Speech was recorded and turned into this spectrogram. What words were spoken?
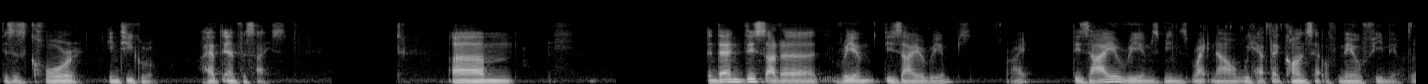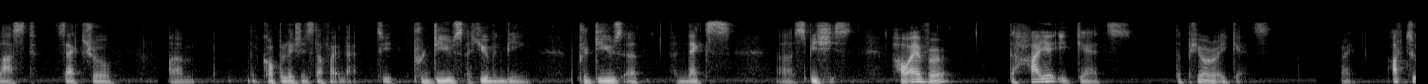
This is core, integral. I have to emphasize. Um, and then these are the realm, desire realms, right? Desire realms means right now we have that concept of male, female, lust, sexual, um, copulation, stuff like that, to produce a human being, produce a, a next uh, species. However, the higher it gets, the purer it gets, right? Up to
